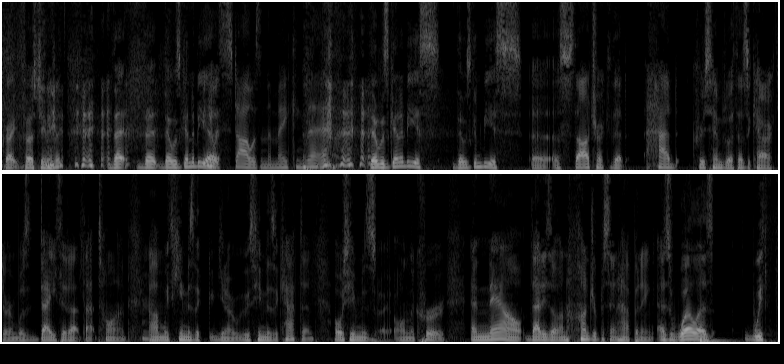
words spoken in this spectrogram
Great first two minutes. that that there was going to be a Star was in the making there. there was going to be a there was going to be a, a- a Star Trek that had Chris Hemsworth as a character and was dated at that time, Hmm. um, with him as the you know with him as a captain or with him as uh, on the crew, and now that is one hundred percent happening as well as with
